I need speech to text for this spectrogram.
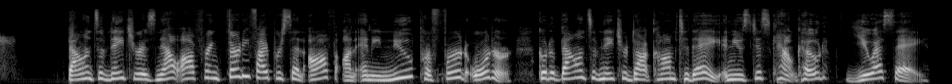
Balance of Nature is now offering 35% off on any new preferred order. Go to balanceofnature.com today and use discount code USA.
